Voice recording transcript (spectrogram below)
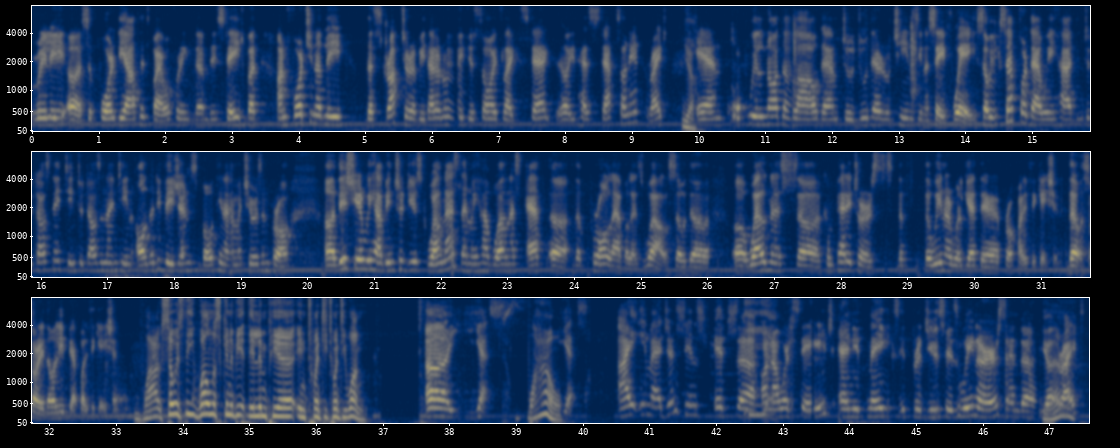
really uh, support the athletes by offering them this stage, but unfortunately, the structure of it, I don't know if you saw, it's like stag, uh, it has steps on it, right? Yeah. And it will not allow them to do their routines in a safe way. So, except for that, we had in 2018, 2019, all the divisions, both in amateurs and pro uh, this year we have introduced wellness and we have wellness at uh, the pro level as well. So the uh, wellness uh, competitors, the, the winner will get their pro qualification. The sorry, the Olympia qualification. Wow. So is the wellness going to be at the Olympia in 2021? Uh, yes. Wow. Yes. I imagine since it's uh, yeah. on our stage and it makes it produces winners and uh, yeah. right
